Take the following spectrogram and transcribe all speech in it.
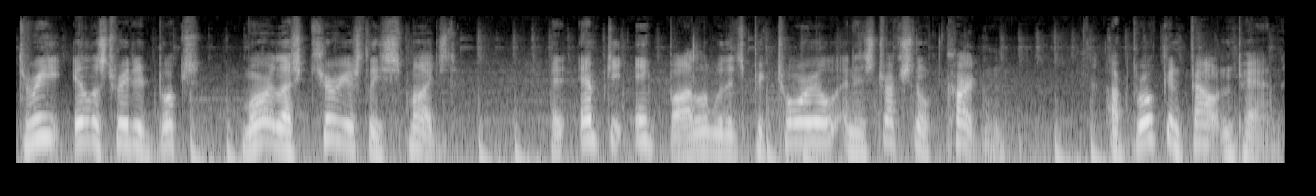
three illustrated books more or less curiously smudged, an empty ink bottle with its pictorial and instructional carton, a broken fountain pen,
